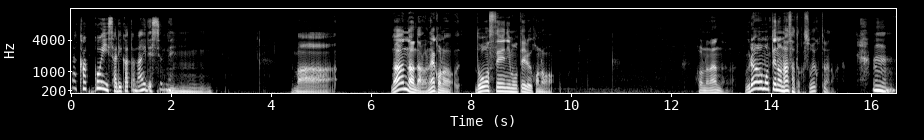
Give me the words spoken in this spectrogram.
なかっこいい去り方ないですようね。んまあ何なんだろうねこの同性にモテるこのこの何だろう裏表のなさとかそういうことなのかうん。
